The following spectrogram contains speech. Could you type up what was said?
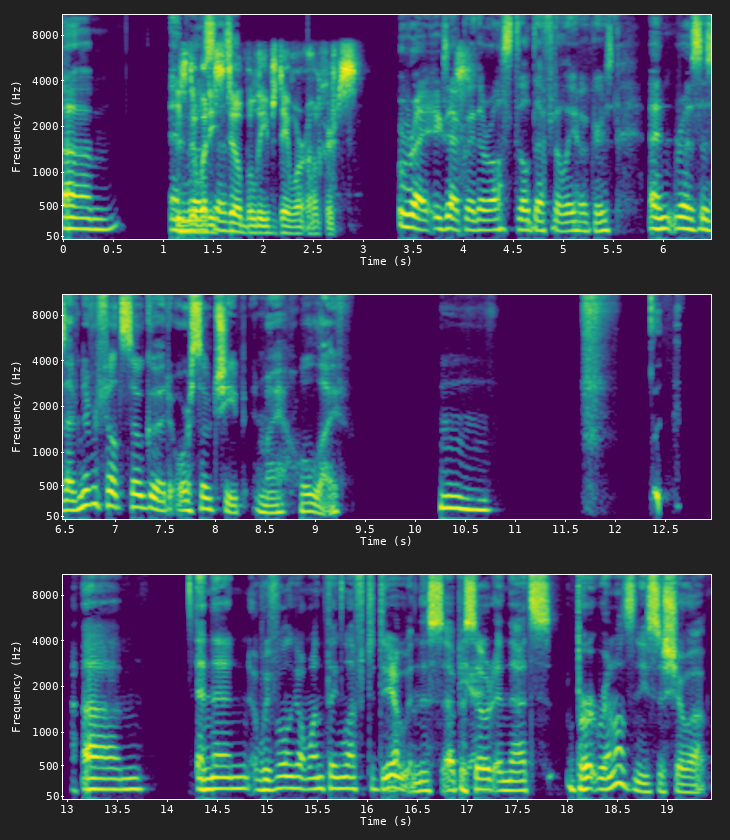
Um, and Because Rose nobody says- still believes they weren't hookers. Right, exactly. They're all still definitely hookers. And Rose says, I've never felt so good or so cheap in my whole life. Hmm. um, and then we've only got one thing left to do Yep. in this episode, and that's Burt Reynolds needs to show up.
